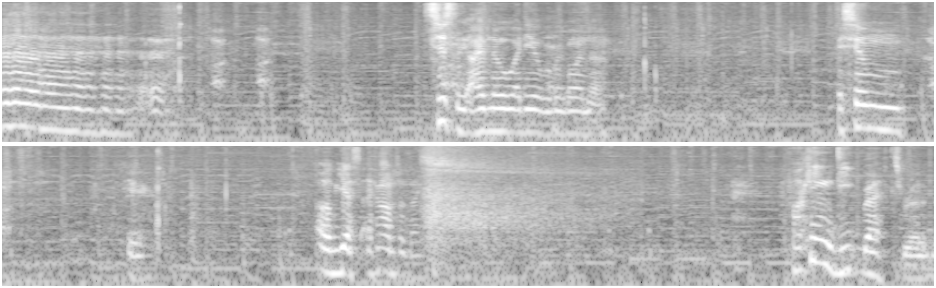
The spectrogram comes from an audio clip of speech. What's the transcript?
Seriously, I have no idea where we're going now. Assume here. Oh yes, I found something. Fucking deep breaths, road.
